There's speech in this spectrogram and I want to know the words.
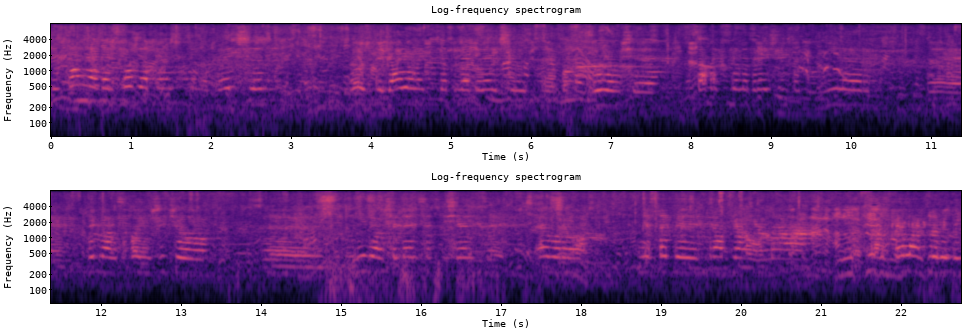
Symphonia Varsovia French Celebration. No już biegają Extra Celebration, e, pokazują się. Sam Ex Celebration to był Miller. E, wygrał w swoim życiu e, milion siedemset tysięcy euro. Niestety trafiał na który był.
